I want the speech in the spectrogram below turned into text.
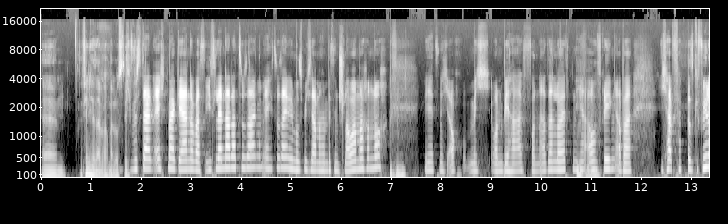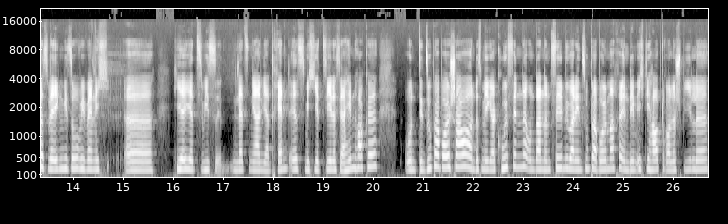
Ähm, Finde ich das einfach mal lustig. Ich wüsste halt echt mal gerne, was Isländer dazu sagen, um ehrlich zu sein. Ich muss mich da mal ein bisschen schlauer machen noch. Mhm. Ich will jetzt nicht auch mich on behalf von anderen Leuten hier Mhm. aufregen, aber ich habe hab das Gefühl, das wäre irgendwie so, wie wenn ich äh, hier jetzt, wie es in den letzten Jahren ja Trend ist, mich jetzt jedes Jahr hinhocke und den Super Bowl schaue und das mega cool finde und dann einen Film über den Super Bowl mache, in dem ich die Hauptrolle spiele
